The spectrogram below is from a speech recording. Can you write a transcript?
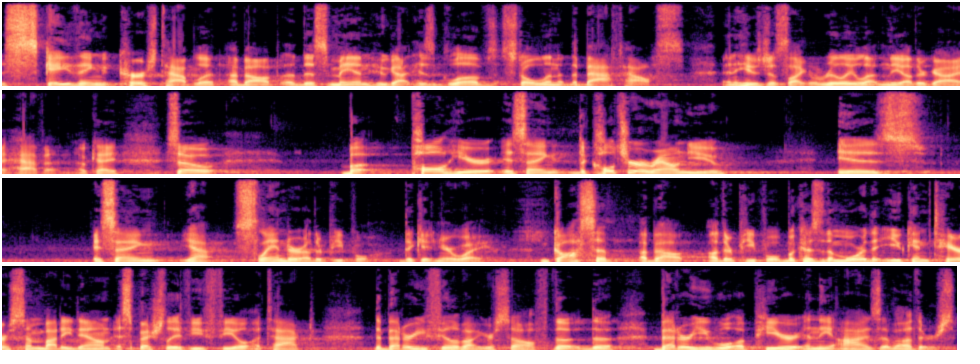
scathing curse tablet about uh, this man who got his gloves stolen at the bathhouse and he was just like really letting the other guy have it okay? So but paul here is saying the culture around you is is saying, yeah, slander other people that get in your way. Gossip about other people because the more that you can tear somebody down, especially if you feel attacked, the better you feel about yourself, the, the better you will appear in the eyes of others.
